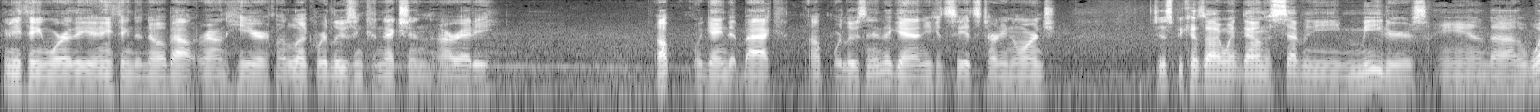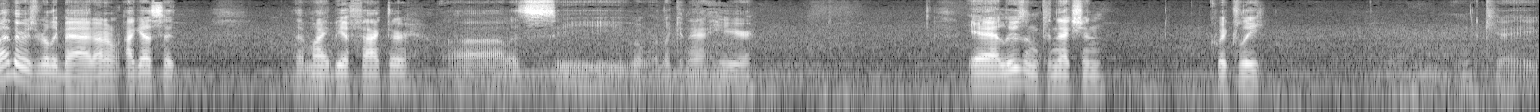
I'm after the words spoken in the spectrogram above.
anything worthy anything to know about around here. But look we're losing connection already we gained it back Oh, we're losing it again. You can see it's turning orange. Just because I went down to 70 meters and uh, the weather is really bad. I don't. I guess it that might be a factor. Uh, let's see what we're looking at here. Yeah, losing connection quickly. Okay.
